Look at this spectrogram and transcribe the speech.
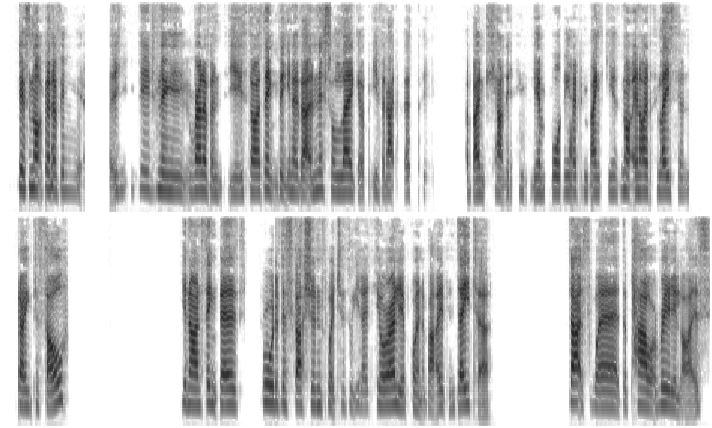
is not going to be hugely relevant to you. So I think that, you know, that initial leg of even access to a bank account is hugely important. Open banking is not in isolation going to solve. You know, I think there's broader discussions, which is, you know, to your earlier point about open data. That's where the power really lies.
